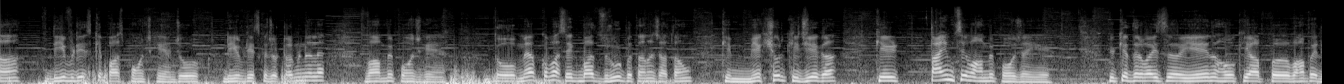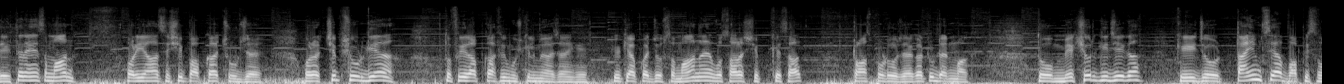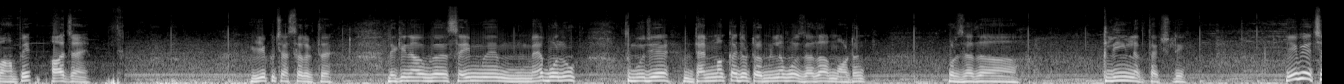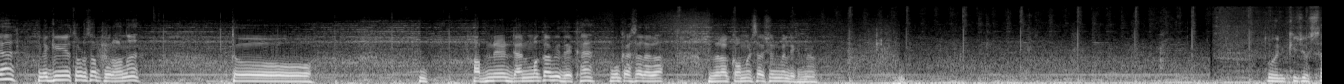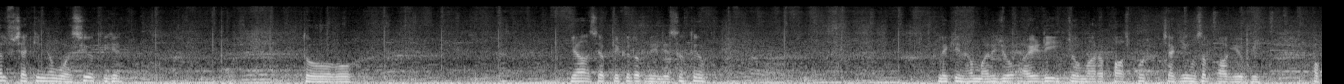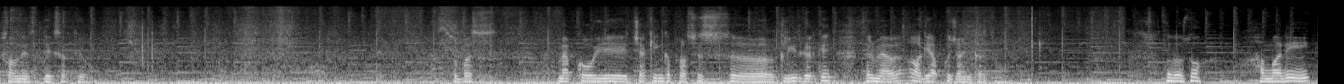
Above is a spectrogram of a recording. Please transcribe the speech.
डी के पास पहुँच गए हैं, जो डी का जो टर्मिनल है, वहाँ पे पहुँच गए हैं। तो मैं आपको बस एक बात ज़रूर बताना चाहता हूँ कि मेक श्योर कीजिएगा कि टाइम से वहाँ पे पहुँच जाइए। क्योंकि अदरवाइज़ ये ना हो कि आप वहाँ पे देखते रहें सामान और यहाँ से शिप आपका छूट जाए। और अगर शिप छूट गया तो फिर आप काफ़ी मुश्किल में आ जाएँगे, क्योंकि आपका जो सामान है, वो सारा शिप के साथ ट्रांसपोर्ट हो जाएगा टू डेनमार्क तो मेक श्योर कीजिएगा कि जो टाइम से आप वापस वहाँ पे आ जाएँ। ये कुछ ऐसा लगता है। लेकिन अगर सही में मैं बोलूँ तो मुझे डेनमार्क का जो टर्मिनल है, वो ज़्यादा मॉडर्न और ज़्यादा क्लीन लगता है एक्चुअली ये भी अच्छा है, लेकिन ये थोड़ा सा पुराना है। तो आपने डेनमार्क का भी देखा है, वो कैसा लगा? ज़रा कमेंट सेक्शन में लिखना। तो इनकी जो सेल्फ चेकिंग है, वो ऐसी होती है तो यहाँ से आप टिकट अपनी ले सकते हो। लेकिन हमारी जो आईडी जो हमारा पासपोर्ट चेकिंग वो सब आगे होगी। आप सामने देख सकते हो। तो बस, मैं आपको ये चेकिंग का प्रोसेस क्लियर करके फिर मैं आगे आपको ज्वाइन करता हूँ। तो दोस्तों, हमारी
